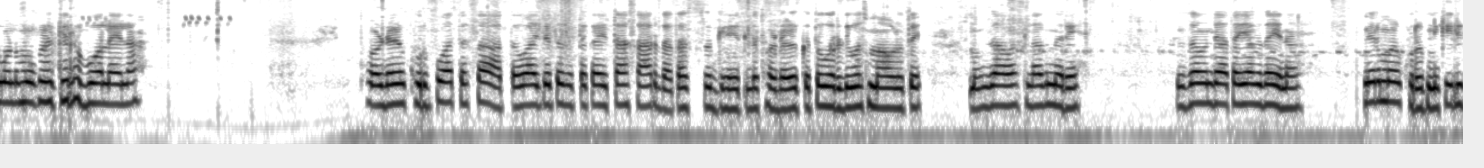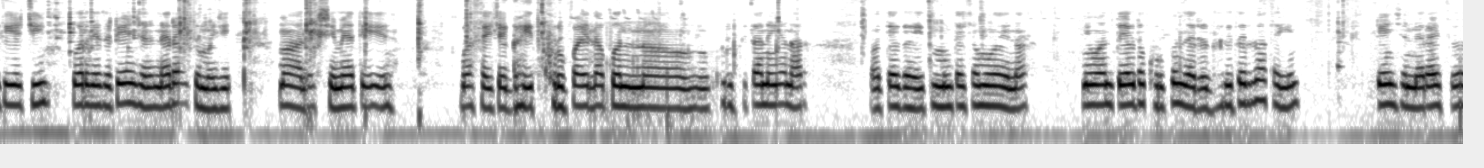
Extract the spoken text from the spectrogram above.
तोंड मोकळं केलं बोलायला. थोड्या वेळ खुरपू आता सहा सात वाजतच आता काही तास अर्धा तास घेतलं थोड्या वेळ तर वर दिवस मावळतोय. मग जावंच लागणार आहे. जाऊन दे आता एकदा आहे ना. निर्मळ खुरपणी केली की याची? परद्याचं टेन्शन नाही राहायचं म्हणजे. महालक्ष्म्या ते बसायच्या घाईत खुरपायला पण खुरपिता नाही येणार. त्या घाईत मग त्याच्यामुळे आहे ना निवांत एकदा खुरपून झालं घरी तरी राहता येईल टेन्शन नाही राहायचं.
